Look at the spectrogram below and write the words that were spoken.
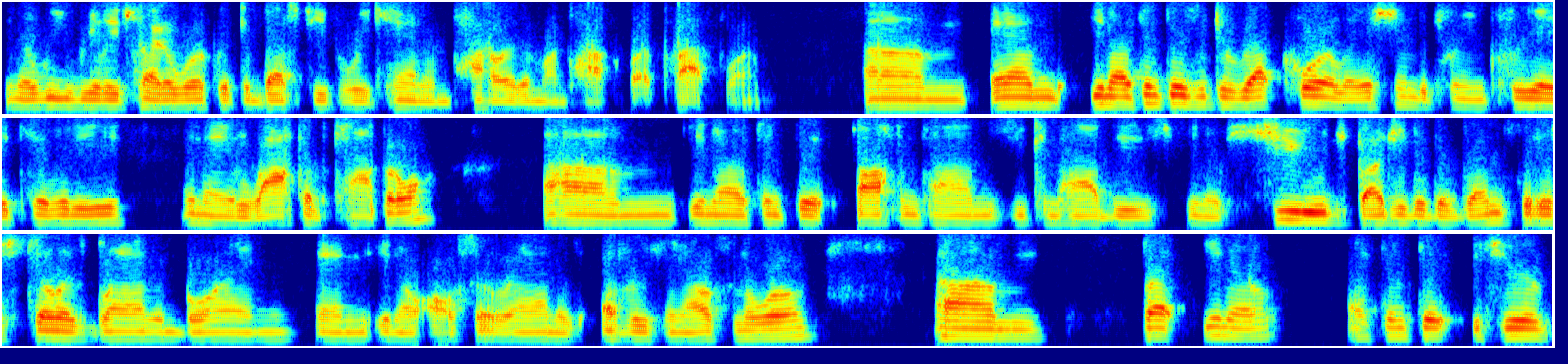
you know, we really try to work with the best people we can, and empower them on top of our platform. Um, and you know, I think there's a direct correlation between creativity and a lack of capital. Um, you know, I think that oftentimes you can have these, you know, huge budgeted events that are still as bland and boring and, you know, also ran as everything else in the world. Um, but, you know, I think that if you're,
